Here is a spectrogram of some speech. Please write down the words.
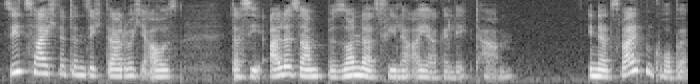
Sie zeichneten sich dadurch aus, dass sie allesamt besonders viele Eier gelegt haben. In der zweiten Gruppe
